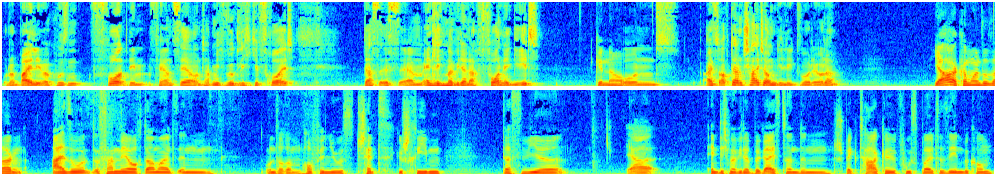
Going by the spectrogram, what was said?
oder bei Leverkusen vor dem Fernseher und habe mich wirklich gefreut, dass es ähm, endlich mal wieder nach vorne geht Genau. und als ob da ein Schalter umgelegt wurde, oder? Ja, kann man so sagen. Also, das haben wir auch damals in unserem Hoffe News Chat geschrieben, dass wir ja endlich mal wieder begeisternden Spektakel Fußball zu sehen bekommen,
